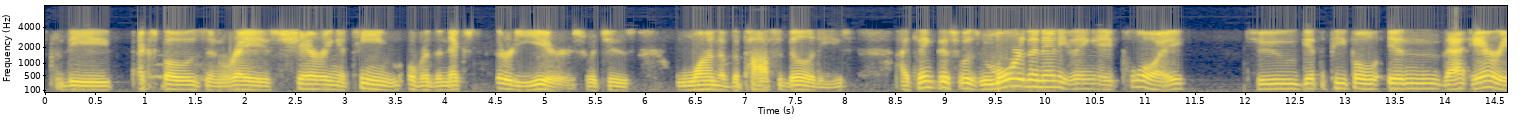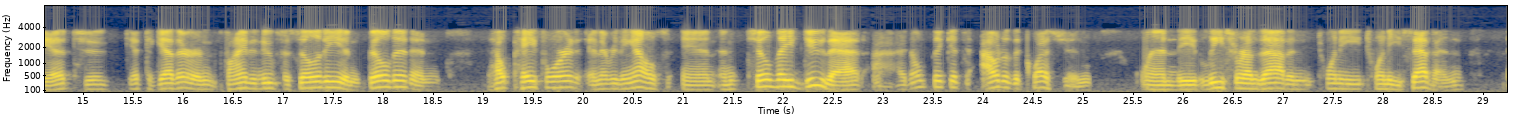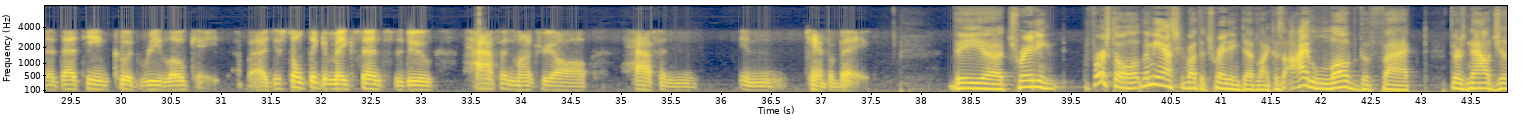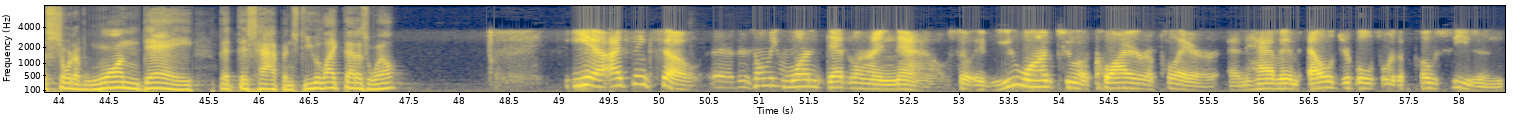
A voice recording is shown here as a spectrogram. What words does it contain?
the Expos and Rays sharing a team over the next 30 years, which is one of the possibilities. I think this was more than anything a ploy to get the people in that area to get together and find a new facility and build it and help pay for it and everything else. And until they do that, I don't think it's out of the question when the lease runs out in 2027 that that team could relocate. But I just don't think it makes sense to do half in Montreal, half in in Tampa Bay. The uh, trading. First of all, let me ask you about the trading deadline because I love the fact there's now just sort of one day that this happens. Do you like that as well? Yeah, I think so. Uh, there's only one deadline now so if you want to acquire a player and have him eligible for the postseason,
